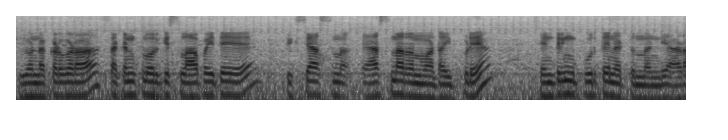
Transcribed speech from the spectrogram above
ఇదిగోండి అక్కడ కూడా సెకండ్ ఫ్లోర్కి స్లాబ్ అయితే ఫిక్స్ చేస్తున్న వేస్తున్నారు అనమాట ఇప్పుడే సెంటరింగ్ పూర్తయినట్టుందండి ఆడ.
